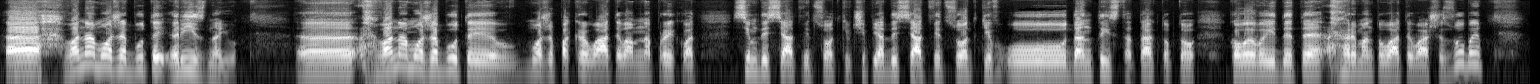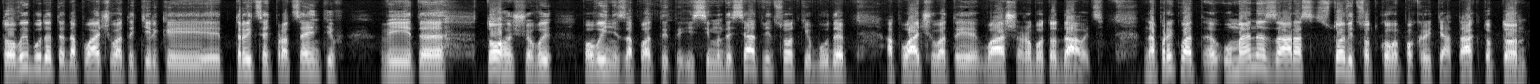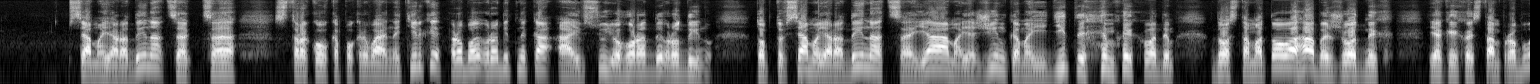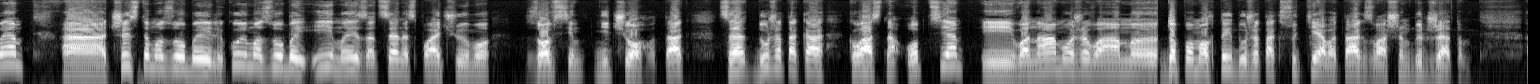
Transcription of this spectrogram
Е, вона може бути різною. Е, вона може бути, може покривати вам, наприклад, 70% чи 50% у дантиста. Так? Тобто, коли ви йдете ремонтувати ваші зуби, то ви будете доплачувати тільки 30% від е, того, що ви повинні заплатити, і 70% буде оплачувати ваш роботодавець. Наприклад, е, у мене зараз 100% покриття, так? Тобто вся моя родина, це, це страховка покриває не тільки робітника, а й всю його родину. Тобто, вся моя родина це я, моя жінка, мої діти. Ми ходимо до стоматолога без жодних якихось там проблем. Чистимо зуби, лікуємо зуби, і ми за це не сплачуємо зовсім нічого. Так, це дуже така класна опція, і вона може вам е, допомогти дуже так суттєво, так, з вашим бюджетом.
